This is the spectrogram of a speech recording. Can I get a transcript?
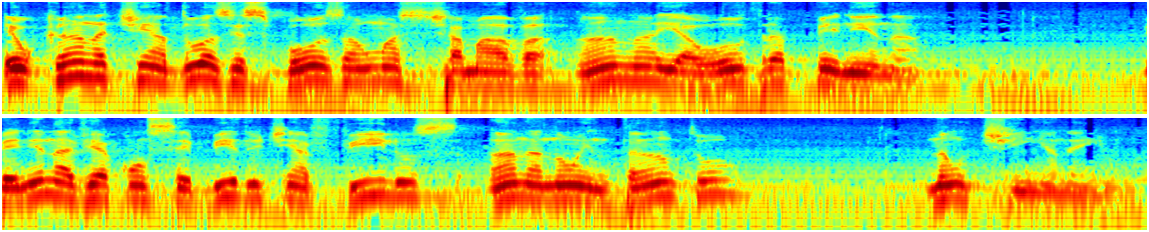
Eucana tinha duas esposas, uma se chamava Ana e a outra Penina. Penina havia concebido e tinha filhos, Ana, no entanto, não tinha nenhum.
